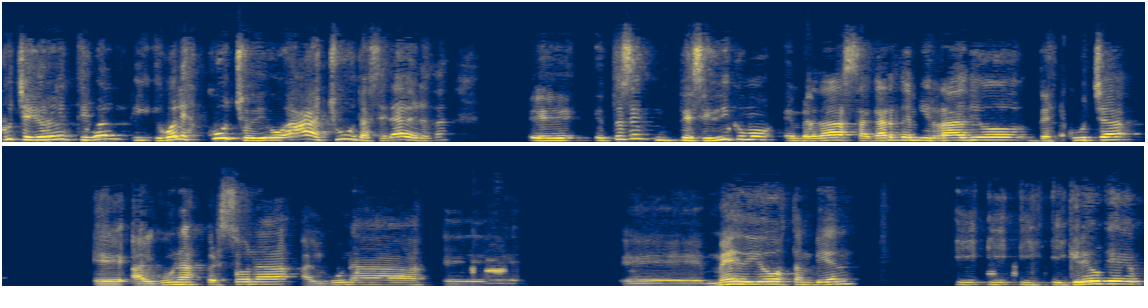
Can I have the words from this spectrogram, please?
pucha, yo realmente igual, igual escucho, digo, ah, chuta, será verdad. Eh, entonces decidí como en verdad sacar de mi radio de escucha eh, algunas personas, algunos eh, medios también, y, y, creo que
